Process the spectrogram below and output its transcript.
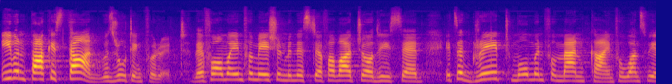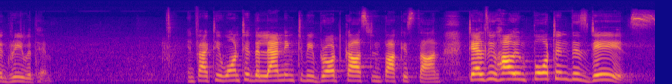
Even Pakistan was rooting for it. Their former information minister Fawad Chaudhry said, it's a great moment for mankind for once we agree with him. In fact, he wanted the landing to be broadcast in Pakistan. Tells you how important this day is.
